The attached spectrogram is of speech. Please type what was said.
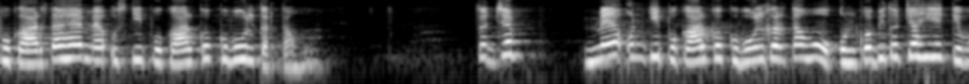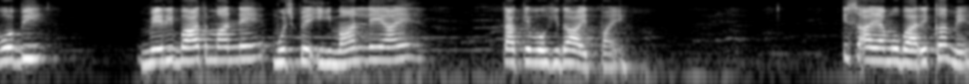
پکارتا ہے، میں اس کی پکار کو قبول کرتا ہوں۔ تو جب میں ان کی پکار کو قبول کرتا ہوں، ان کو بھی تو چاہیے کہ وہ بھی میری بات مانیں مجھ پہ ایمان لے آئیں۔ تاکہ وہ ہدایت پائیں۔ اس آیا مبارکہ میں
